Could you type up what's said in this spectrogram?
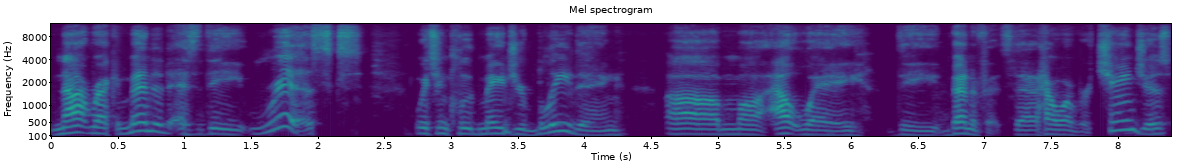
not recommended as the risks, which include major bleeding, um, uh, outweigh the benefits. That, however, changes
